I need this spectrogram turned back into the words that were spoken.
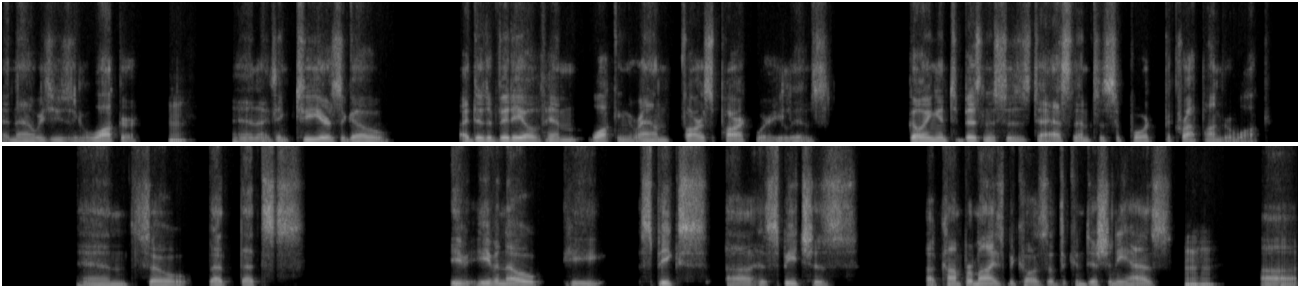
and now he's using a walker. Hmm. And I think two years ago, I did a video of him walking around Forest Park where he lives, going into businesses to ask them to support the Crop Hunger Walk. And so that that's even though he speaks, uh, his speech is uh, compromised because of the condition he has, hmm uh,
